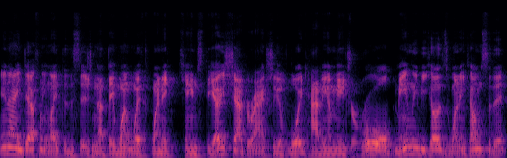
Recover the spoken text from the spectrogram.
And I definitely like the decision that they went with when it came to the Ice chapter, actually, of Lloyd having a major role, mainly because when it comes to the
